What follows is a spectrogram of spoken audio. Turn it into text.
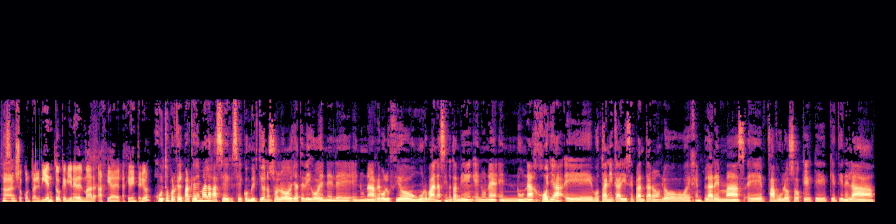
Sí, Eso, contra el viento que viene del mar hacia el, hacia el interior. Justo porque el Parque de Málaga se, se convirtió no solo, ya te digo, en, el, eh, en una revolución urbana, sino también en una, en una joya eh, botánica. Y se plantaron los ejemplares más eh, fabulosos que, que, que tiene la,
